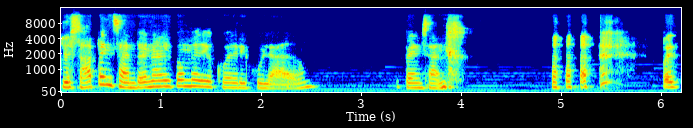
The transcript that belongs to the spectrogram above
Yo estaba pensando en algo medio cuadriculado, pensando, pues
